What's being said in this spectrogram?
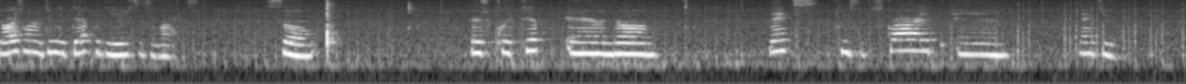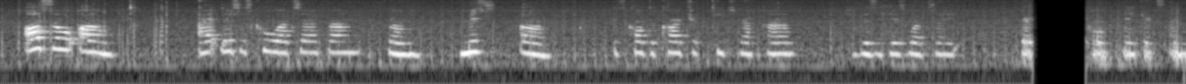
you always want to do the deck with the aces last. So, there's a quick tip, and um, thanks, please subscribe, and thank you. Also, um, I, there's this cool website I found from Miss, um, it's called thecardtrickteacher.com. You visit his website Very cool matrix, and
